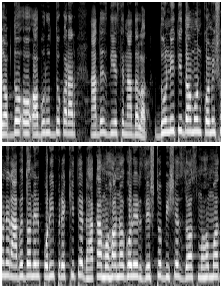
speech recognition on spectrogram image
জব্দ ও অবরুদ্ধ করার আদেশ দিয়েছেন আদালত। দুর্নীতি দমন কমিশনের আবেদনের পরিপ্রেক্ষিতে ঢাকা মহানগরের জ্যেষ্ঠ বিশেষ জজ মোহাম্মদ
